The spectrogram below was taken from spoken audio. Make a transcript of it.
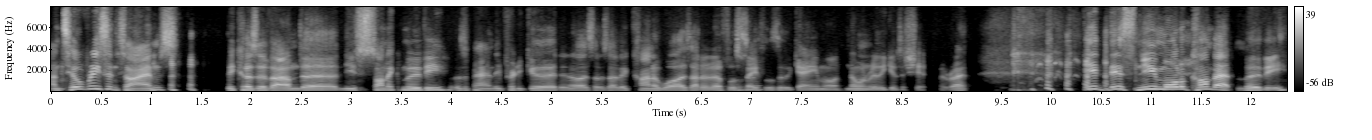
until recent times because of um the new Sonic movie was apparently pretty good and all that sort of stuff. It kind of was. I don't know if it was Was it? faithful to the game or no one really gives a shit, but right? Did this new Mortal Kombat movie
